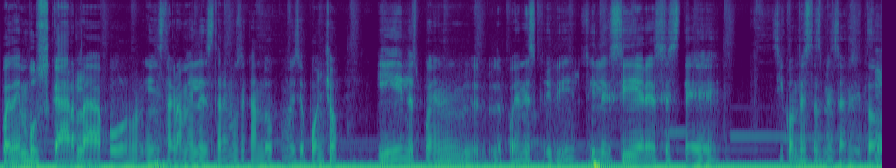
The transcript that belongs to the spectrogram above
pueden buscarla por Instagram, ahí les estaremos dejando, como dice Poncho. Y les pueden, le, le pueden escribir. Si, le- si eres este. Si contestas mensajes y todo. Sí.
